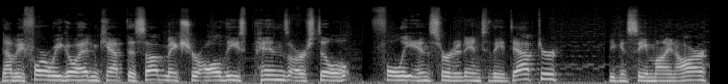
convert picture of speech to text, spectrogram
Now before we go ahead and cap this up, make sure all these pins are still fully inserted into the adapter. You can see mine are,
